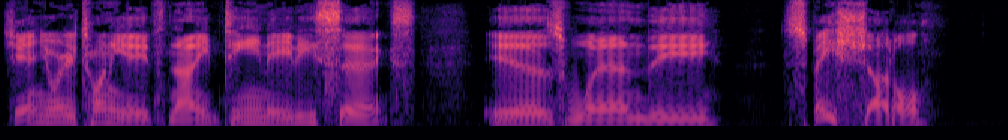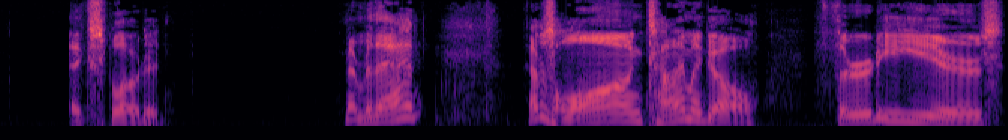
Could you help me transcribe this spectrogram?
January 28th, 1986 is when the space shuttle exploded. Remember that? That was a long time ago. 30 years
